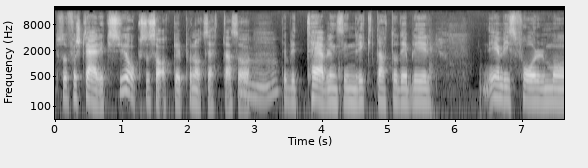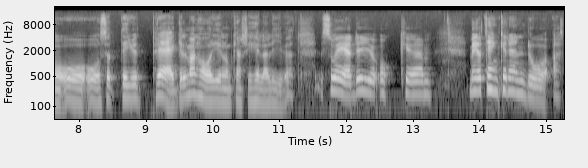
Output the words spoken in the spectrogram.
så förstärks ju också saker på något sätt. Alltså, mm. Det blir tävlingsinriktat och det blir i en viss form. Och, och, och, så det är ju ett prägel man har genom kanske hela livet. Så är det ju. Och, eh, men jag tänker ändå att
